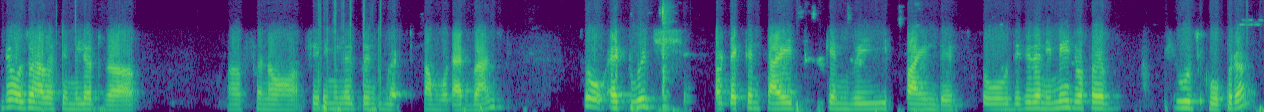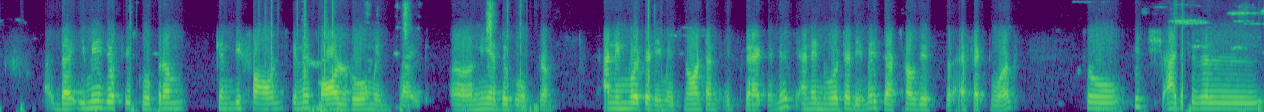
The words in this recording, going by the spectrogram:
they also have a similar, uh, uh, similar principle, but somewhat advanced. So, at which Deccan site can we find this? So, this is an image of a huge Gopuram. The image of this Gopuram can be found in a small room inside, uh, near the Gopuram. An inverted image, not an exact image, an inverted image. That's how this effect works. So, which artificial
